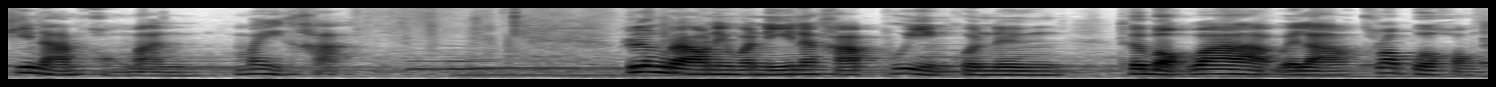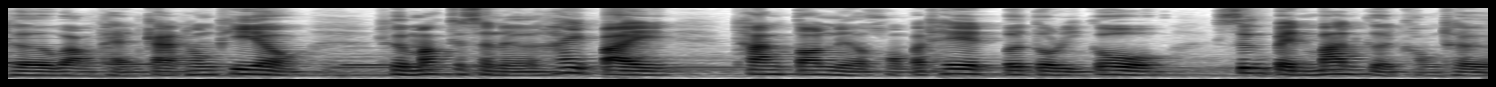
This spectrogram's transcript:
ที่น้ำของมันไม่ขาดเรื่องราวในวันนี้นะครับ ผู้หญิงคนหนึ่ง เธอบอกว่าเวลาครอบครัวของเธอวางแผนการท่องเที่ยว เธอมักจะเสนอให้ไปทางตอนเหนือของประเทศเปอร์โตริโก ซึ่งเป็นบ้านเกิดของเธอ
